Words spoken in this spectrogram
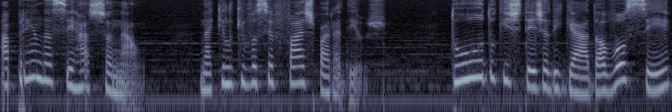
Aprenda a ser racional naquilo que você faz para Deus. Tudo que esteja ligado a você,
